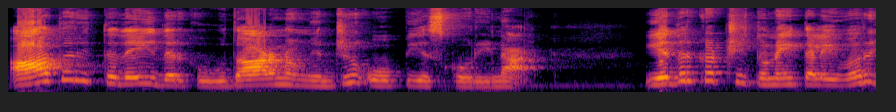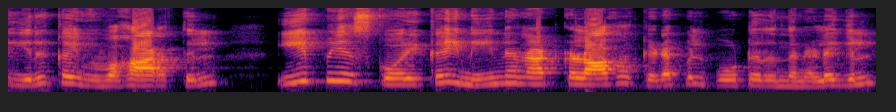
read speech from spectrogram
ஆதரித்ததே இதற்கு உதாரணம் என்று ஓபிஎஸ் கூறினார். எதிர்க்கட்சி துணைத் தலைவர் இருக்கை விவகாரத்தில் இபிஎஸ் கோரிக்கை நீண்ட நாட்களாக கிடப்பில் போட்டிருந்த நிலையில்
